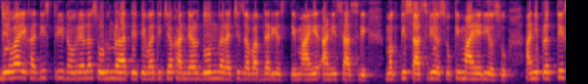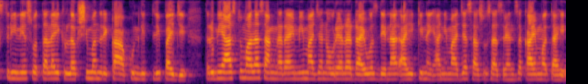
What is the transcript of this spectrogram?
जेव्हा एखादी स्त्री नवऱ्याला सोडून राहते तेव्हा तिच्या खांद्यावर दोन घराची जबाबदारी असते माहेर आणि सासरी. मग ती सासरी असो की माहेरी असो. आणि प्रत्येक स्त्रीने स्वतःला एक लक्ष्मण रेखा आखून घेतली पाहिजे. तर मी आज तुम्हाला सांगणार आहे मी माझ्या नवऱ्याला डायव्हर्स देणार आहे की नाही आणि माझ्या सासू सासऱ्यांचं काय मत आहे.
